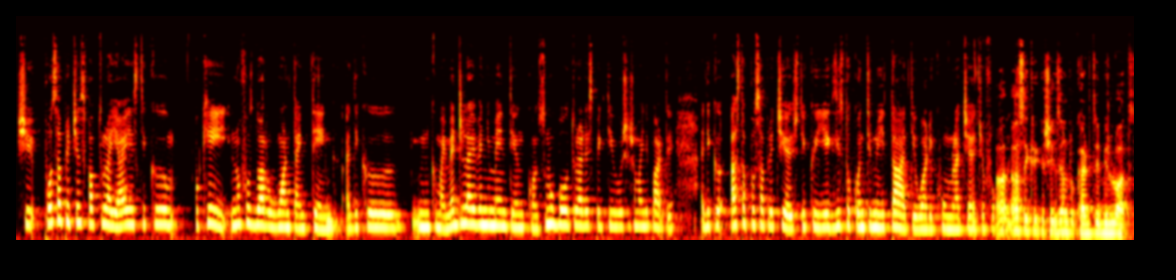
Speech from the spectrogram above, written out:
și pot să apreciez faptul la ea este că ok, nu a fost doar one-time thing, adică încă mai merge la evenimente, încă consumă băutura respectivă și așa mai departe. Adică asta pot să apreciez, știi, că există o continuitate oarecum la ceea ce a făcut. A, asta e, cred că, și exemplu care trebuie luat.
